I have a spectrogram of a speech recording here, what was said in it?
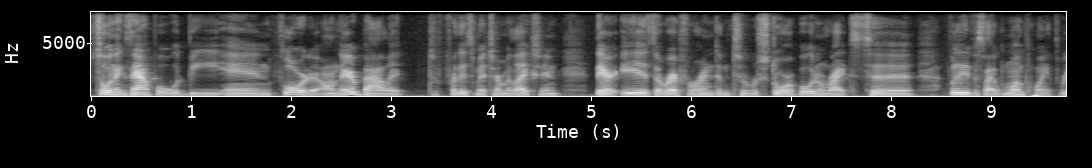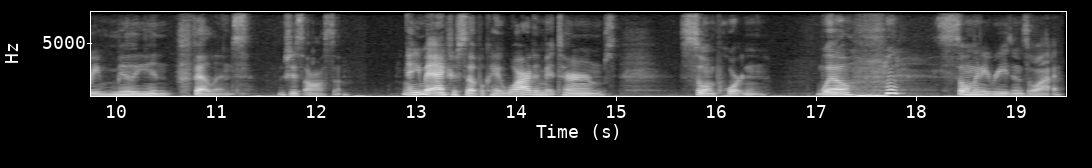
So, an example would be in Florida on their ballot for this midterm election, there is a referendum to restore voting rights to, I believe it's like 1.3 million felons, which is awesome. Now, you may ask yourself, okay, why are the midterms so important? Well, so many reasons why.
